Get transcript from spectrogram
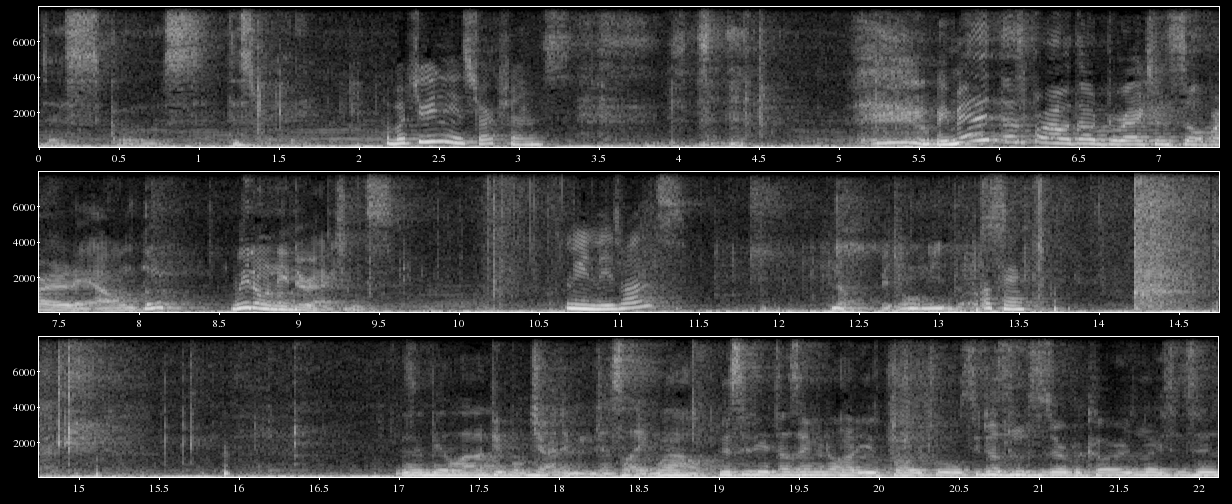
This goes this way. How about you read the instructions? We made it this far without directions so far today, Alan. We don't need directions. You mean these ones? No, we don't need those. Okay. There's gonna be a lot of people judging me, just like, wow, this idiot doesn't even know how to use power tools. He doesn't deserve a car as nice as his.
